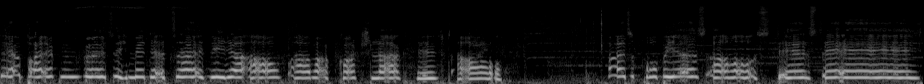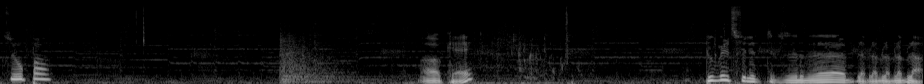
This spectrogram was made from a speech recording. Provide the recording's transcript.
Der Balken füllt sich mit der Zeit wieder auf, aber Gottschlag hilft auch. Also probier es aus. Der ist echt super. Okay. Du willst viele Tipps. Bla bla.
